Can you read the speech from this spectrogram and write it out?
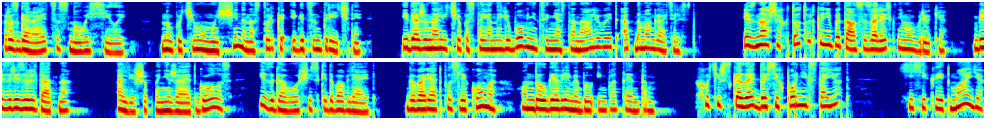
разгорается с новой силой. Но почему мужчины настолько эгоцентричны и даже наличие постоянной любовницы не останавливает от домогательств. Из наших кто только не пытался залезть к нему в брюки. Безрезультатно. Алиша понижает голос и заговорщицки добавляет. Говорят, после комы он долгое время был импотентом. «Хочешь сказать, до сих пор не встает?» Хихикает Майя,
